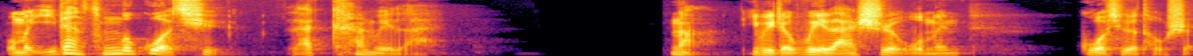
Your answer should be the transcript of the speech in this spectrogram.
我们一旦通过过去来看未来，那意味着未来是我们过去的投射。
